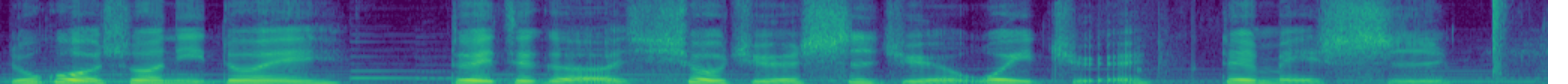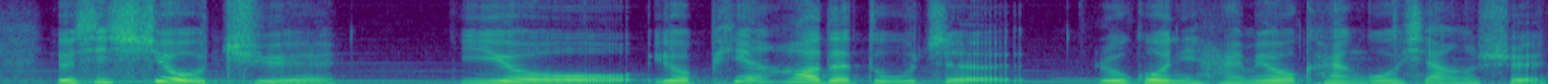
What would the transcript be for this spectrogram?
如果说你对对这个嗅觉、视觉、味觉，对美食，尤其嗅觉有有偏好的读者，如果你还没有看过香水，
